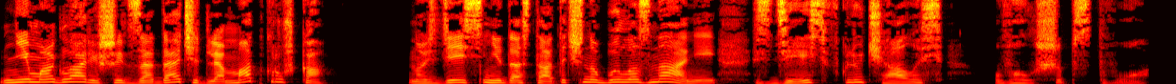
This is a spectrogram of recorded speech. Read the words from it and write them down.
не могла решить задачи для мат-кружка. Но здесь недостаточно было знаний, здесь включалось волшебство.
